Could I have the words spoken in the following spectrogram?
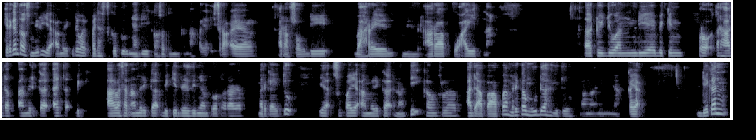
Kita kan tahu sendiri ya Amerika itu banyak sekutunya di kawasan Timur Tengah kayak Israel, Arab Saudi, Bahrain, Emirat Arab, Kuwait. Nah, uh, tujuan dia bikin pro terhadap Amerika, eh, alasan Amerika bikin rezim yang pro terhadap mereka itu ya supaya Amerika nanti kalau ada apa-apa mereka mudah gitu nanganinnya. Kayak dia kan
